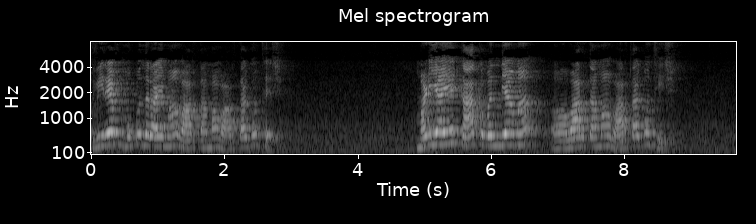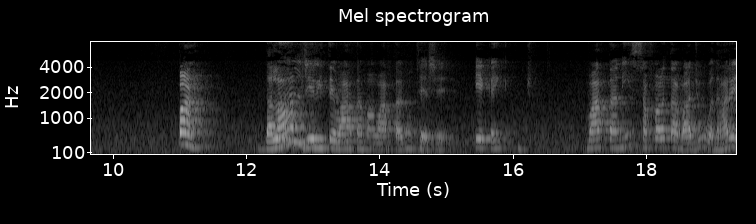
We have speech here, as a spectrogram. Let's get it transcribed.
દ્વિરેવ મુકુંદરાયમાં વાર્તામાં વાર્તા ગોથે છે. મળિયાએ કાકવંદ્યામાં વાર્તામાં વાર્તા ગોથી છે. પણ દલાલ જે રીતે વાર્તામાં વાર્તા ગૂંથે છે એ કંઈક વાર્તાની સફળતા બાજુ વધારે.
